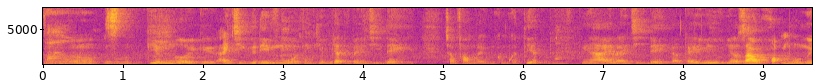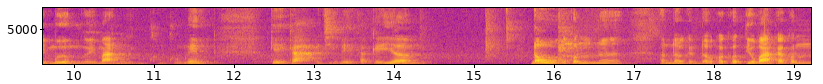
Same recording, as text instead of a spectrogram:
Ừ, kiếm rồi cái anh chị cứ đi mua thanh kiếm nhật về anh chị để trong phòng đấy cũng không cần thiết. Vâng. thứ hai là anh chị để các cái ví dụ như là dao khóm của người mường người mán không không nên. Kể cả anh chị để các cái uh, đầu các con uh, đầu, các con tiêu bản các con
